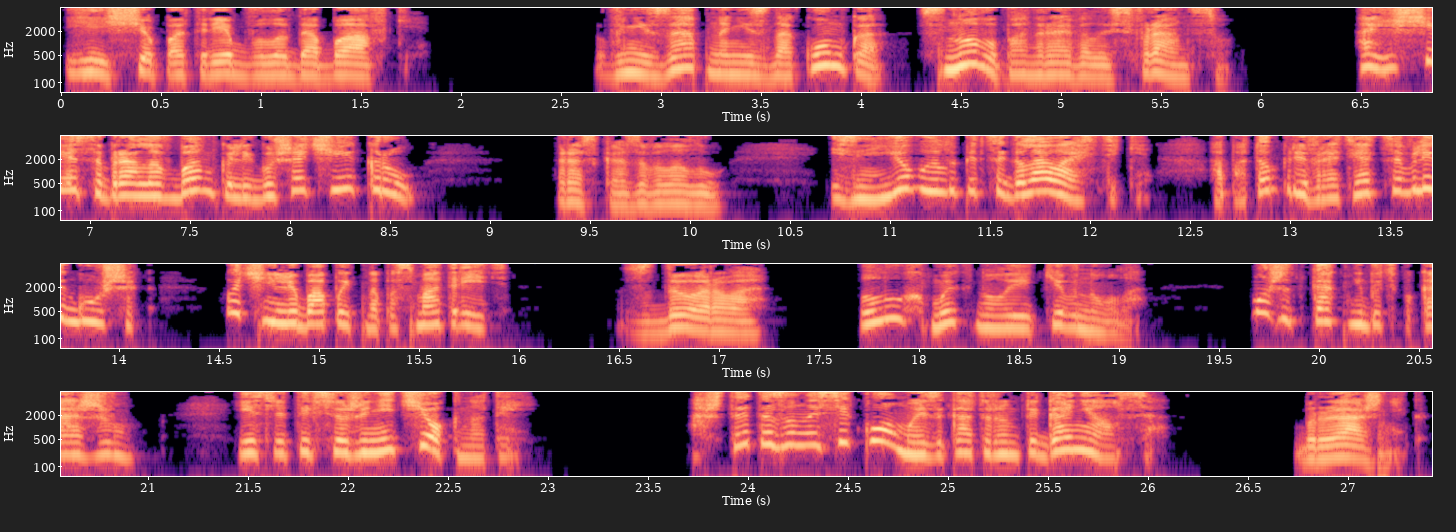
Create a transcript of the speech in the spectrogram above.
и еще потребовала добавки. Внезапно незнакомка снова понравилась Францу. «А еще я собрала в банку лягушачью икру», — рассказывала Лу. «Из нее вылупятся головастики, а потом превратятся в лягушек. Очень любопытно посмотреть». «Здорово!» — Лу хмыкнула и кивнула. «Может, как-нибудь покажу, если ты все же не чокнутый. А что это за насекомое, за которым ты гонялся?» «Бражник».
